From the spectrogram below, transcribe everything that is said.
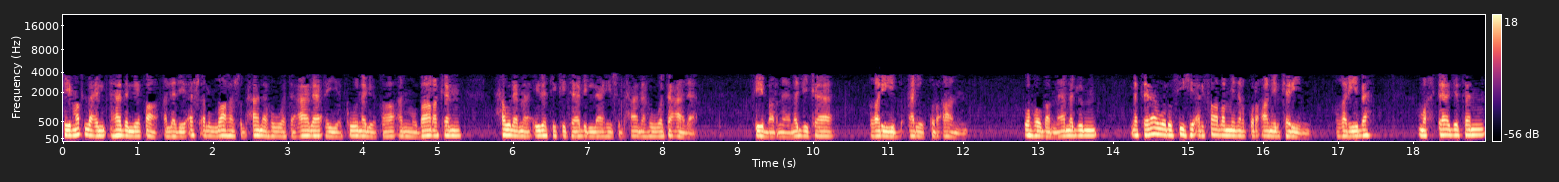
في مطلع هذا اللقاء الذي أسأل الله سبحانه وتعالى أن يكون لقاء مباركا حول مائدة كتاب الله سبحانه وتعالى في برنامجك غريب القرآن وهو برنامج نتناول فيه ألفاظا من القرآن الكريم غريبة محتاجة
